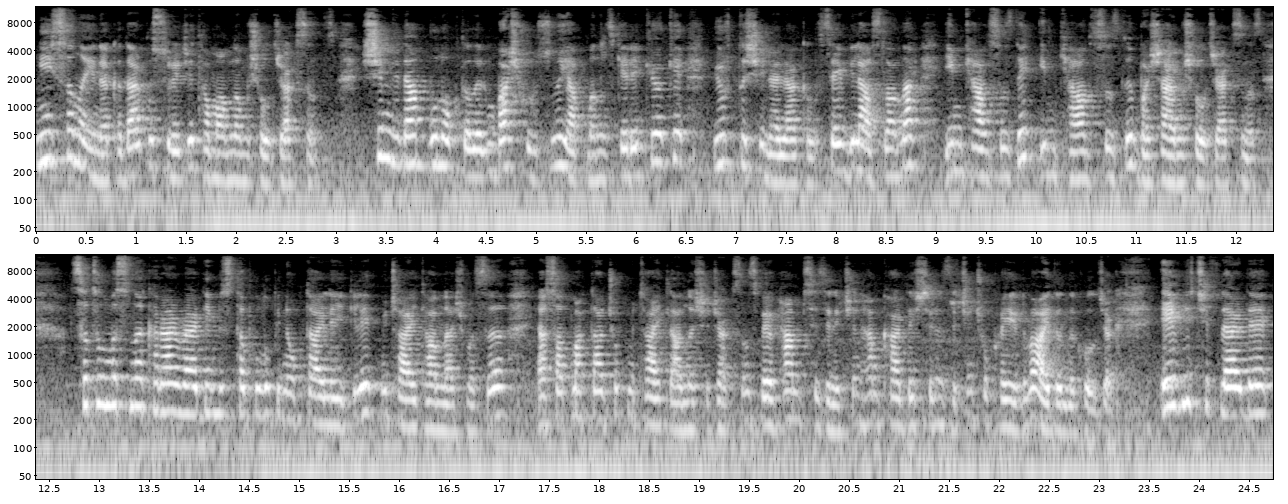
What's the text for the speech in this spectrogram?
Nisan ayına kadar bu süreci tamamlamış olacaksınız. Şimdiden bu noktaların başvurusunu yapmanız gerekiyor ki yurt dışı ile alakalı sevgili aslanlar imkansız değil, imkansızlığı başarmış olacaksınız. Satılmasına karar verdiğimiz tapulu bir noktayla ilgili müteahhit anlaşması. Ya satmaktan çok müteahhitle anlaşacaksınız ve hem sizin için hem kardeşleriniz için çok hayırlı ve aydınlık olacak. Evli çiftlerde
